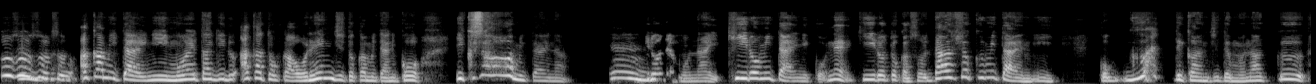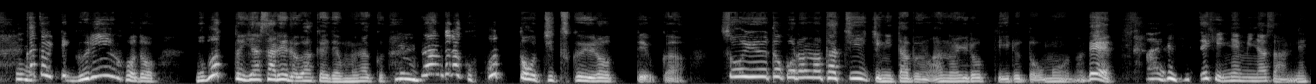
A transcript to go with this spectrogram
そうそうそうそう。赤みたいに燃えたぎる赤とかオレンジとかみたいにこう、行くぞーみたいなうん。色でもない。黄色みたいにこうね、黄色とかそういう暖色みたいに、こう、ぐわって感じでもなく、うんかといってグリーンほど、ぼぼっと癒されるわけでもなく、うん。なんとなくほっと落ち着く色っていうか、そういうところの立ち位置に多分あの色っていると思うので、はい。ぜひね、皆さんね、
